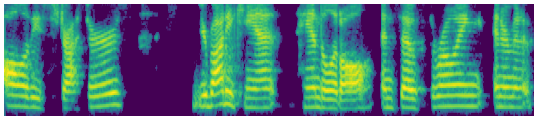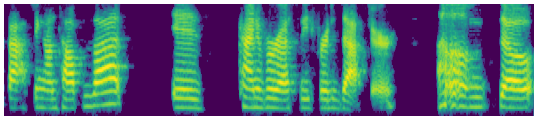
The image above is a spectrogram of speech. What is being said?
all of these stressors. Your body can't handle it all. And so throwing intermittent fasting on top of that is kind of a recipe for disaster. Um, so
